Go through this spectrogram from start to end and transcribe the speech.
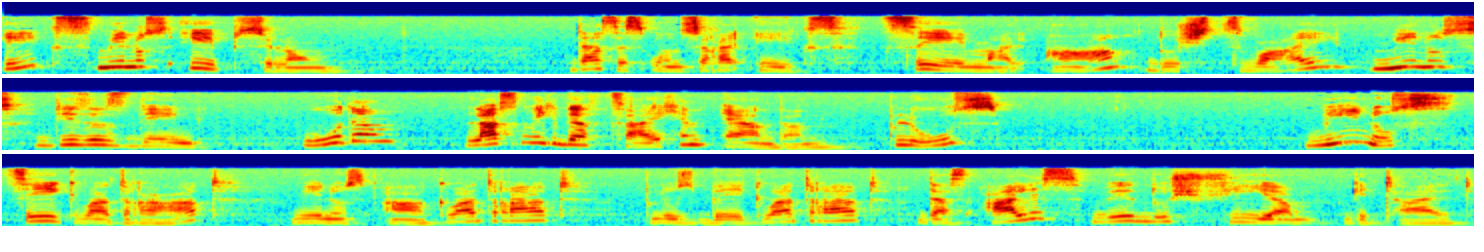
x minus y. Das ist unsere x. c mal a durch 2 minus dieses Ding. Oder lass mich das Zeichen ändern. Plus minus c Quadrat minus a Quadrat plus b Quadrat. Das alles wird durch 4 geteilt.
